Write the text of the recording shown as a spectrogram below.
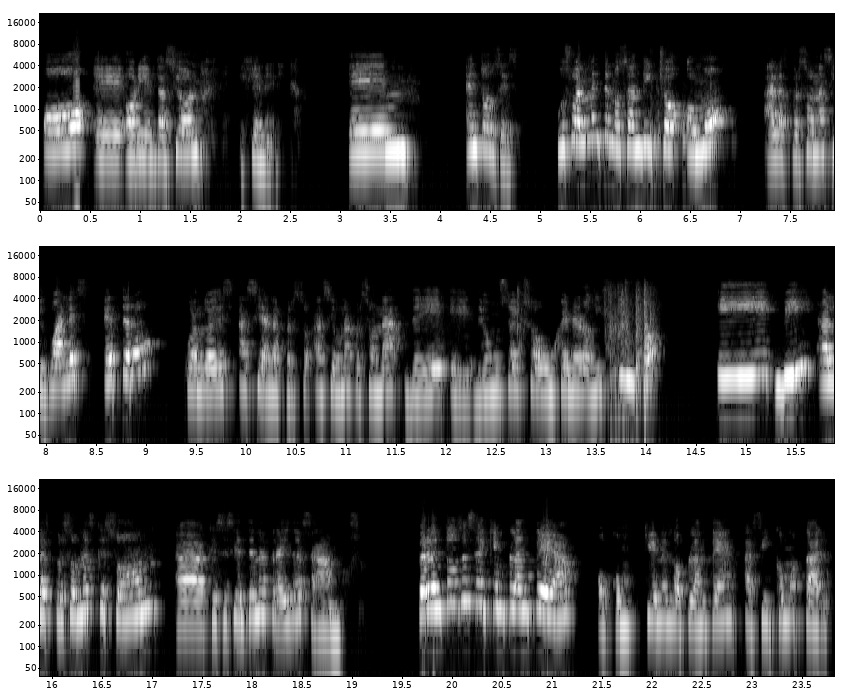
o eh, orientación genérica. Em, entonces, usualmente nos han dicho homo a las personas iguales, hetero cuando es hacia, la hacia una persona eh, de, un sexo o un género distinto. Y vi a las personas que son, ah, que se sienten atraídas a ambos. Pero entonces hay quien plantea, o quienes lo plantean así como tal,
